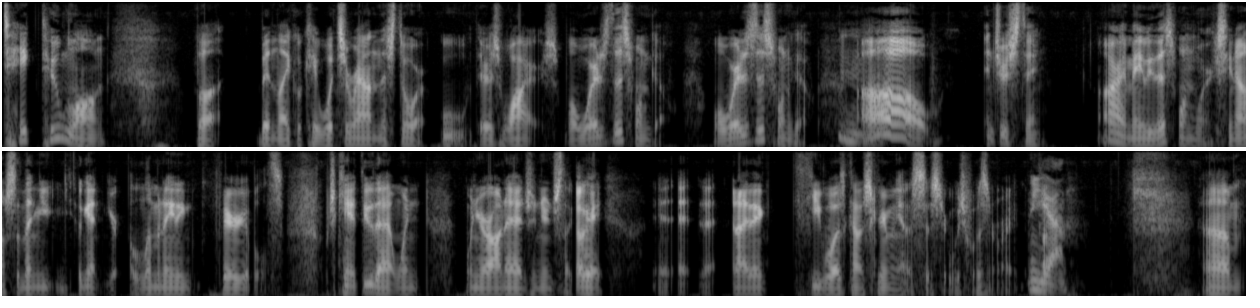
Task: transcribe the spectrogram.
take too long, but been like, okay, what's around this door? Ooh, there's wires. Well, where does this one go? Well, where does this one go? Mm-hmm. Oh, interesting. All right, maybe this one works, you know? So then you again, you're eliminating variables. But you can't do that when when you're on edge and you're just like, okay. And and I think he was kind of screaming at his sister, which wasn't right. But, Yeah. Um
